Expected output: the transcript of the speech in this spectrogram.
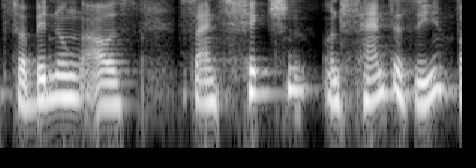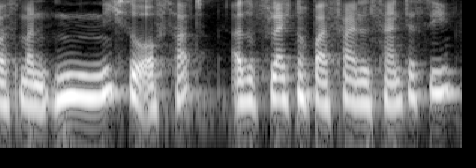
Verbindung aus Science Fiction und Fantasy, was man nicht so oft hat. Also vielleicht noch bei Final Fantasy.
